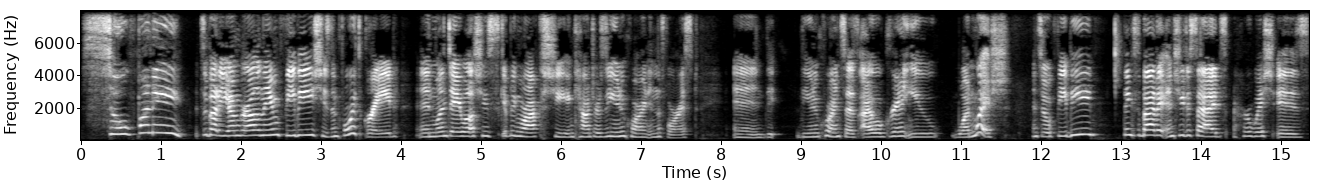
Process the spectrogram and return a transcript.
So funny! It's about a young girl named Phoebe. She's in fourth grade, and one day while she's skipping rocks, she encounters a unicorn in the forest, and the, the unicorn says, "I will grant you one wish." And so Phoebe thinks about it, and she decides her wish is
